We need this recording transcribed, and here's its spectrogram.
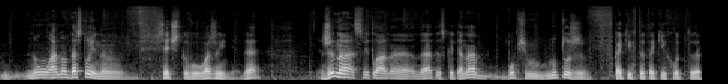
ну, оно достойно всяческого уважения, да. Жена Светлана, да, так сказать, она, в общем, ну, тоже в каких-то таких вот э,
